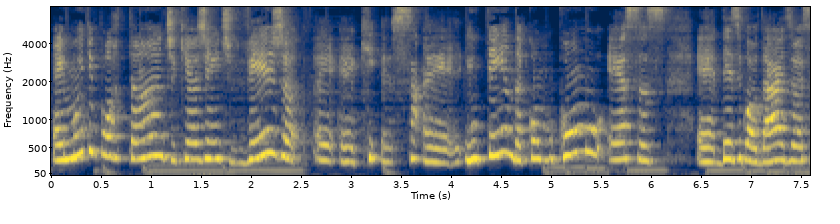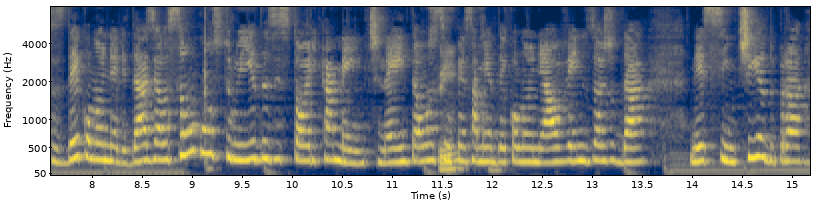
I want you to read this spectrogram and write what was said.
é muito importante que a gente veja, é, que entenda como, como essas desigualdades ou essas decolonialidades elas são construídas historicamente, né? Então, assim, sim, o pensamento decolonial vem nos ajudar nesse sentido para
